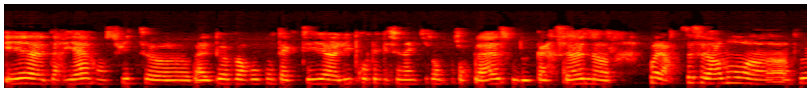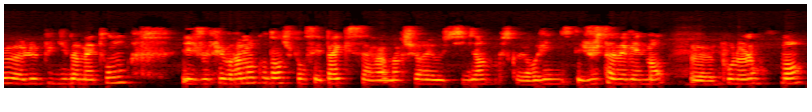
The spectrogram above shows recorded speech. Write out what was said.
Et euh, derrière, ensuite, bah, elles peuvent recontacter les professionnels qui sont sur place ou d'autres personnes voilà, ça c'est vraiment un, peu le but du mamaton. Et je suis vraiment contente, je pensais pas que ça marcherait aussi bien, parce qu'à l'origine c'était juste un événement euh, pour le lancement.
